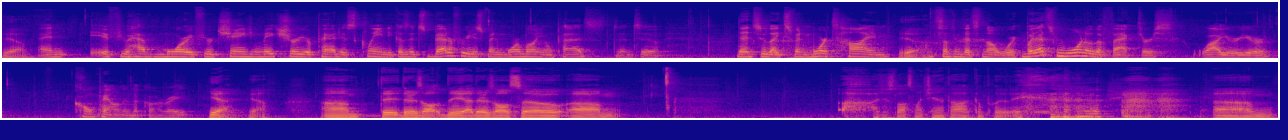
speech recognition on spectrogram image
Yeah. And if you have more, if you're changing, make sure your pad is clean because it's better for you to spend more money on pads than to than to like spend more time Yeah. on something that's not working. But that's one of the factors why you're you're compounding the car, right? Yeah, yeah. Um, there, there's al- yeah, there's also um, I just lost my chain of thought completely. um,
